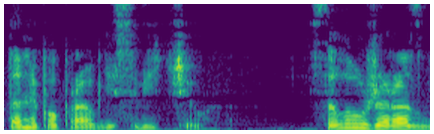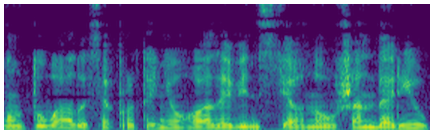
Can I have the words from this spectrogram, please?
та не по правді свідчив. Село вже раз бунтувалося проти нього, але він стягнув шандарів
